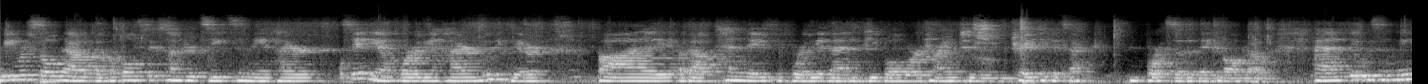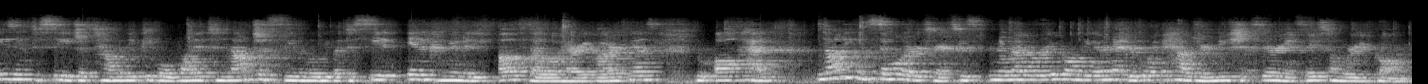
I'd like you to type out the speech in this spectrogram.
We were sold out of the whole 600 seats in the entire stadium or the entire movie theater by about 10 days before the event, and people were trying to trade tickets back forth so that they could all go. And it was amazing to see just how many people wanted to not just see the movie, but to see it in a community of fellow Harry Potter fans who all had not even similar experience, because no matter where you go on the internet, you're going to have your niche experience based on where you've gone.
